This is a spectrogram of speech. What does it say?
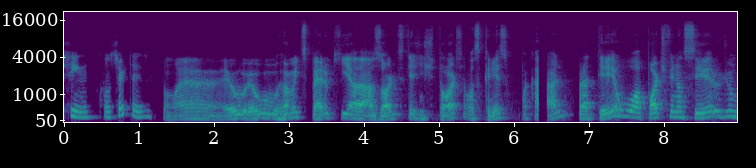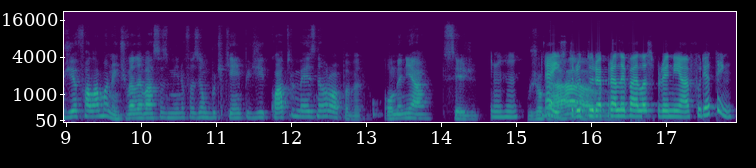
Sim, com certeza. Então é. Eu, eu realmente espero que a- as orgs que a gente torce, elas cresçam pra caralho. Pra ter o aporte financeiro de um dia falar, mano, a gente vai levar essas minas a fazer um bootcamp de quatro meses na Europa, velho. Ou no NA, que seja. Uhum. Jogar. É, estrutura pra levar elas pro NA, a Fúria tem.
